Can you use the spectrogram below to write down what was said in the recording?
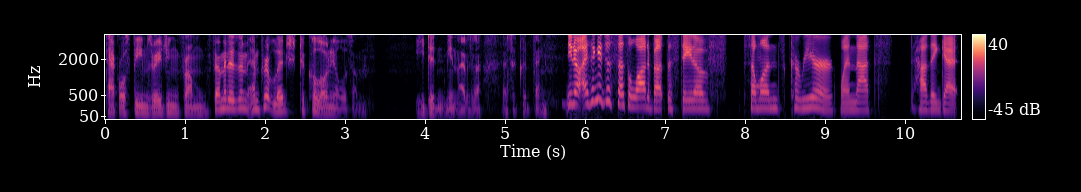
tackles themes ranging from feminism and privilege to colonialism. He didn't mean that as a as a good thing. You know, I think it just says a lot about the state of someone's career when that's how they get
